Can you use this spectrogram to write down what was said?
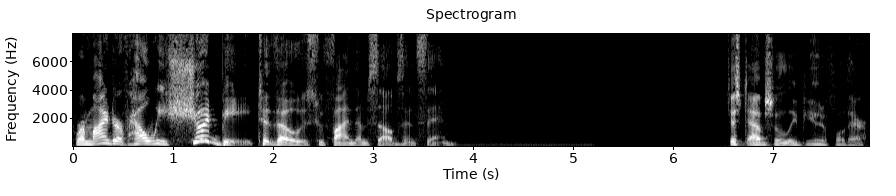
reminder of how we should be to those who find themselves in sin. Just absolutely beautiful there.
